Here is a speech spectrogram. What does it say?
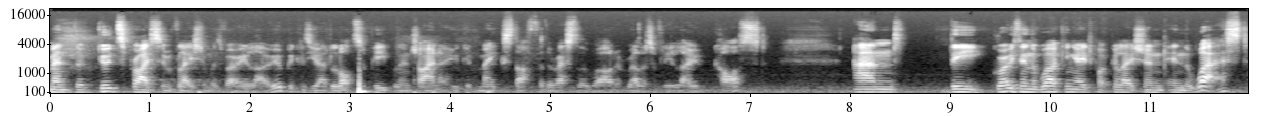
meant that goods price inflation was very low because you had lots of people in China who could make stuff for the rest of the world at relatively low cost. And the growth in the working age population in the West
